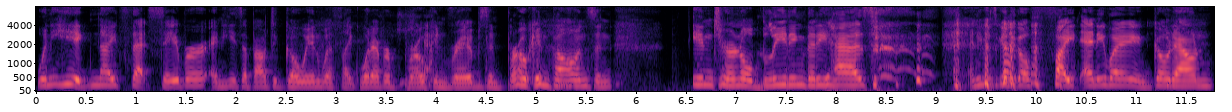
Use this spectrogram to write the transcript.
when he ignites that saber and he's about to go in with like whatever broken ribs and broken bones and internal bleeding that he has and he was gonna go fight anyway and go down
